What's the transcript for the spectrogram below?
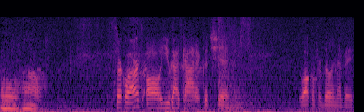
Oh, wow. Circle ours? Oh, you guys got it. Good shit. You're welcome for building that base.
